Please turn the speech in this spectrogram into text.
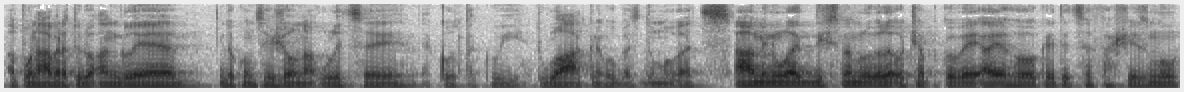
a po návratu do Anglie dokonce žil na ulici jako takový tulák nebo bezdomovec. A minule, když jsme mluvili o Čapkovi a jeho kritice fašismu,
